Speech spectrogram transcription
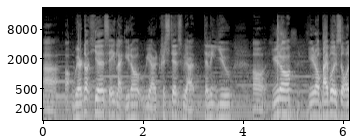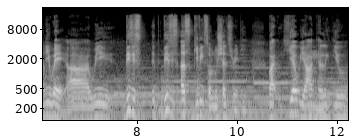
Uh, uh, we are not here saying like you know we are Christians. We are telling you, uh, you know, you know, Bible is the only way. Uh, we this is this is us giving solutions really, but here we are Mm. telling you.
